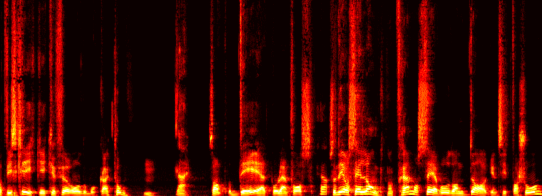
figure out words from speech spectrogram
at vi skriker ikke før ordreboka er tom. Nei. Sant? Og Det er et problem for oss. Ja. Så det å se langt nok frem og se hvordan dagens situasjon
